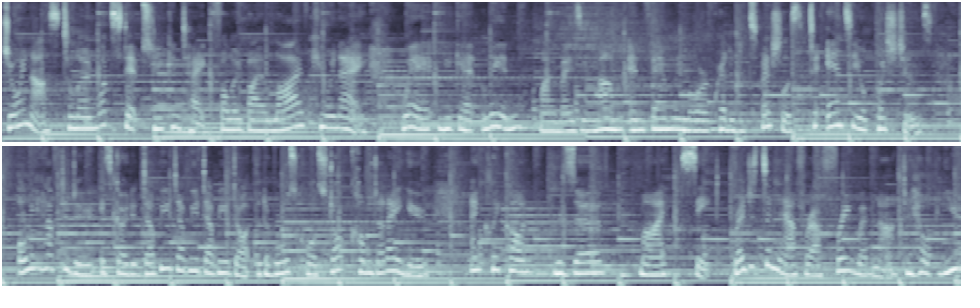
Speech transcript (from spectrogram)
Join us to learn what steps you can take followed by a live Q&A where you get Lynn, my amazing mum and family law accredited specialist to answer your questions. All you have to do is go to www.thedivorcecourse.com.au and click on Reserve My Seat. Register now for our free webinar to help you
